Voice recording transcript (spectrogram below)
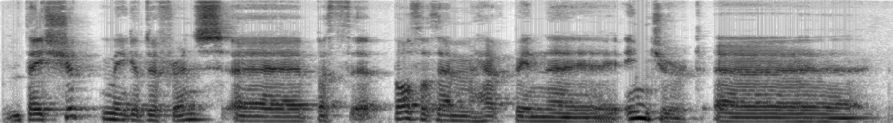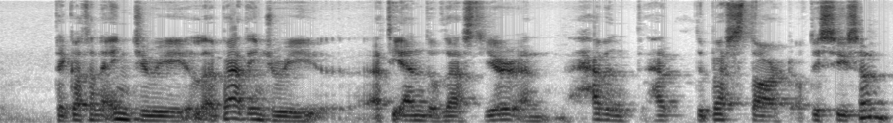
They should make a difference, uh, but uh, both of them have been uh, injured. Uh, they got an injury, a bad injury at the end of last year, and haven't had the best start of this season.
